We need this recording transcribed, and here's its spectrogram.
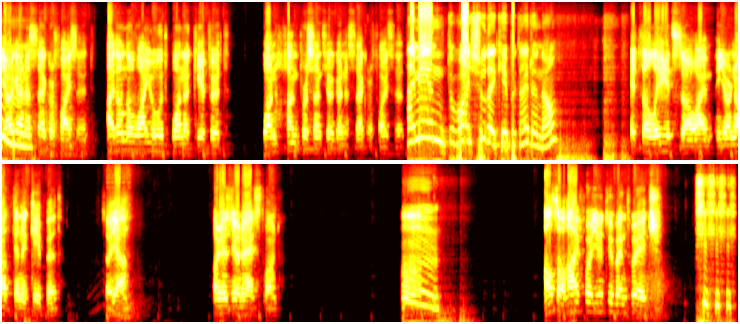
you're Hmm. gonna sacrifice it. I don't know why you would wanna keep it. 100% you're gonna sacrifice it. I mean, why should I keep it? I don't know. It's a lead, so I'm, you're not gonna keep it. So yeah. What is your next one? Hmm. Hmm. Also, hi for YouTube and Twitch.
